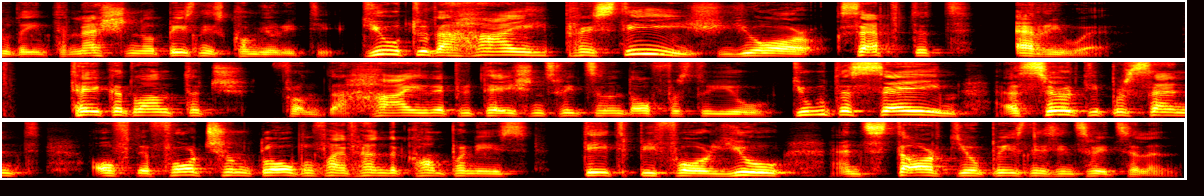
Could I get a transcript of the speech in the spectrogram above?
to the international business community. Due to the high prestige, you are accepted everywhere. Take advantage from the high reputation Switzerland offers to you. Do the same as 30% of the Fortune Global 500 companies did before you and start your business in Switzerland.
